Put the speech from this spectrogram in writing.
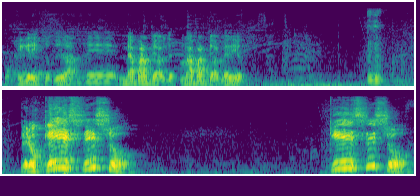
pues qué queréis que os diga, me, ha partido al, me ha partido al medio ¿Pero qué es eso? ¿Qué es eso?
